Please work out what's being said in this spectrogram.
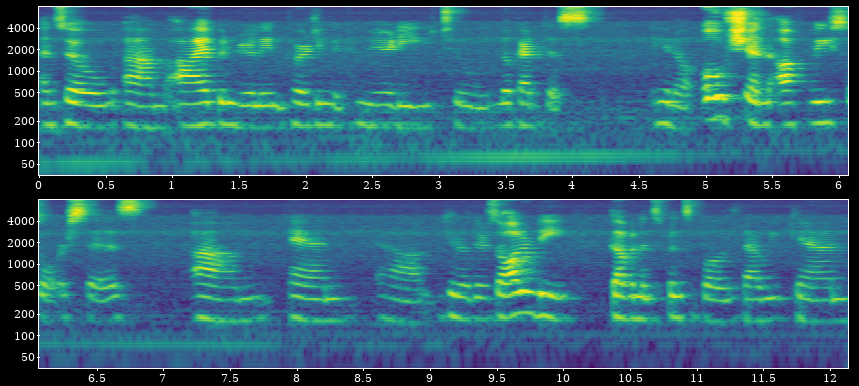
And so um, I've been really encouraging the community to look at this, you know, ocean of resources. Um, and, uh, you know, there's already governance principles that we can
